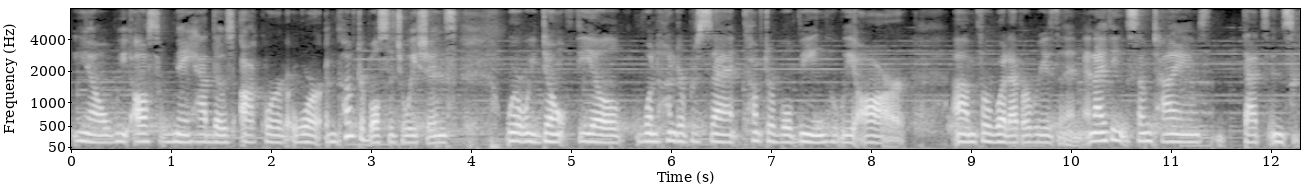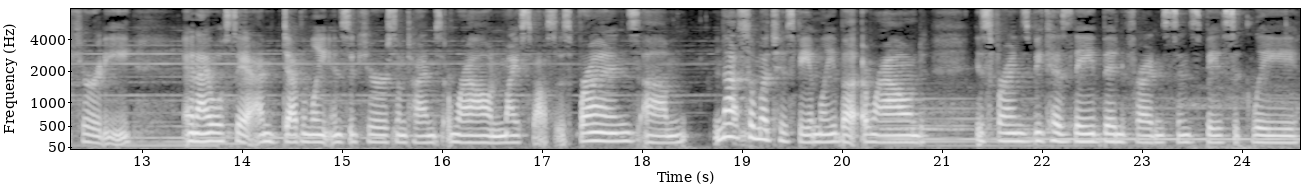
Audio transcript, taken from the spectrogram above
you know, we also may have those awkward or uncomfortable situations where we don't feel 100% comfortable being who we are um, for whatever reason. And I think sometimes that's insecurity. And I will say I'm definitely insecure sometimes around my spouse's friends, um, not so much his family, but around his friends because they've been friends since basically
